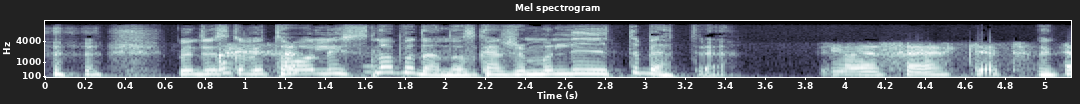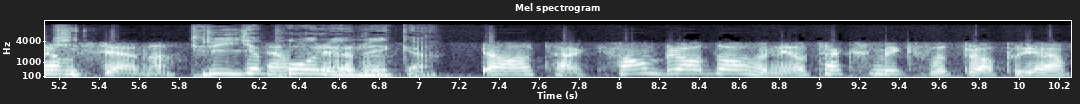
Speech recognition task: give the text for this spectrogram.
Men du, ska vi ta och lyssna på den då så kanske du mår lite bättre? Det gör jag säkert. Hemskt gärna. Krya Hemskt på dig. Ulrika. Ja, tack. Ha en bra dag hörni och tack så mycket för ett bra program.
